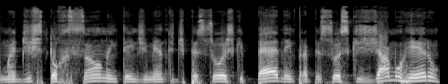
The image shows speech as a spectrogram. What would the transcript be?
uma distorção no entendimento de pessoas que pedem para pessoas que já morreram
